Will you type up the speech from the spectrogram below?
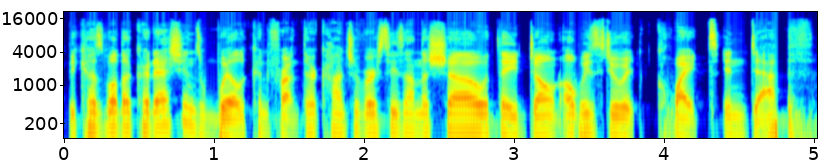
Because while the Kardashians will confront their controversies on the show, they don't always do it quite in depth.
